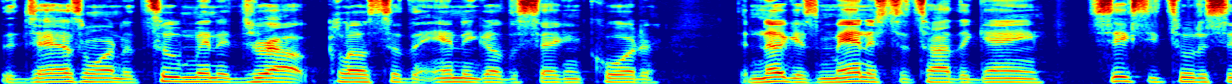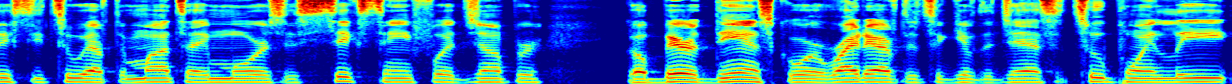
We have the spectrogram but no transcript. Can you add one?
The Jazz were on a two minute drought close to the ending of the second quarter. The Nuggets managed to tie the game 62 to 62 after Monte Morris' 16 foot jumper. Gobert then scored right after to give the Jazz a two point lead,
